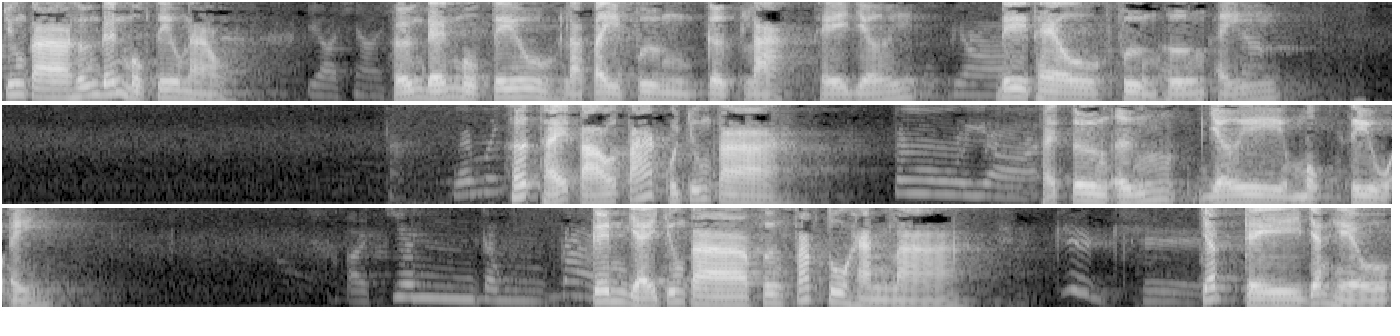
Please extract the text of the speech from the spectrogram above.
Chúng ta hướng đến mục tiêu nào? Hướng đến mục tiêu là Tây Phương cực lạc thế giới, Đi theo phương hướng ấy. Hết thể tạo tác của chúng ta Phải tương ứng với mục tiêu ấy. Kinh dạy chúng ta phương pháp tu hành là Chấp trì danh hiệu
